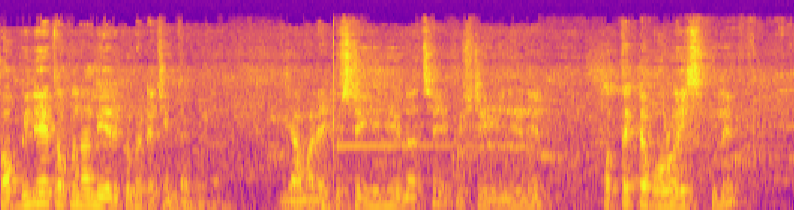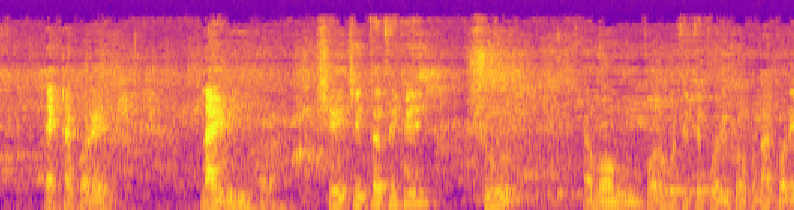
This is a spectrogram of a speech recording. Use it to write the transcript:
সব মিলিয়ে তখন আমি এরকম একটা চিন্তা করলাম যে আমার একুশটা ইউনিয়ন আছে, একুশটা ইউনিয়নের প্রত্যেকটা বড় স্কুলে একটা করে লাইব্রেরি করা। সেই চিন্তা থেকেই শুরু এবং পরবর্তীতে পরিকল্পনা করে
